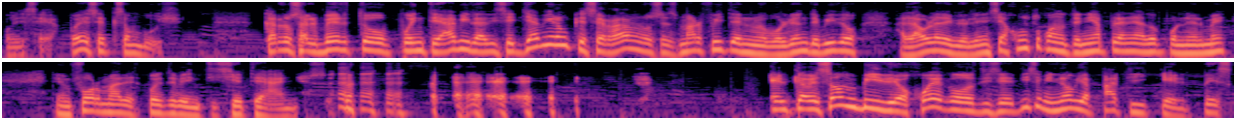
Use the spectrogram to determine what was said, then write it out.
Puede ser, puede ser que son Bush. Carlos Alberto Puente Ávila dice: ¿Ya vieron que cerraron los Smart Fit en Nuevo León debido a la ola de violencia? Justo cuando tenía planeado ponerme en forma después de 27 años. El cabezón videojuegos dice, dice mi novia Patty que el pez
